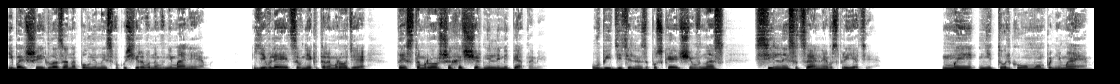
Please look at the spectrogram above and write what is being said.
и большие глаза, наполненные сфокусированным вниманием, является в некотором роде тестом Роршаха с чернильными пятнами, убедительно запускающим в нас сильное социальное восприятие. Мы не только умом понимаем,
